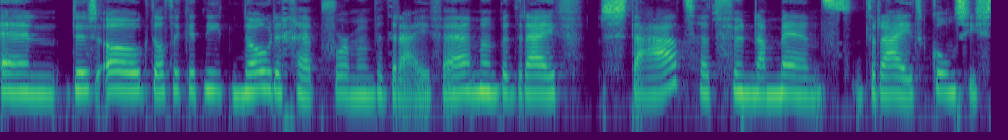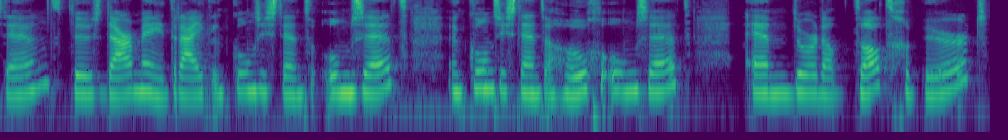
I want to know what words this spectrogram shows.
En dus ook dat ik het niet nodig heb voor mijn bedrijf. Hè. Mijn bedrijf staat, het fundament draait consistent. Dus daarmee draai ik een consistente omzet, een consistente hoge omzet. En doordat dat gebeurt,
